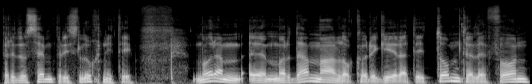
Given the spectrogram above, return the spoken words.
Predvsem prisluhniti. Moram eh, morda malo korigirati. Tom telefon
